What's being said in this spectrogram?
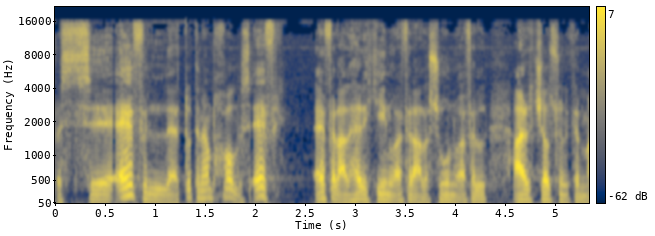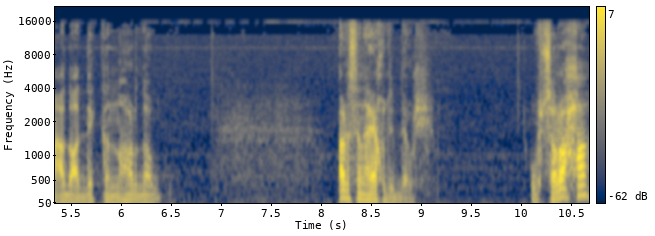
بس قافل توتنهام خالص قافل. قافل على هاري كين وقافل على سون وقافل على ريتشاردسون اللي كان مقعده على الدكة النهارده. أرسنال هياخد الدوري. وبصراحة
